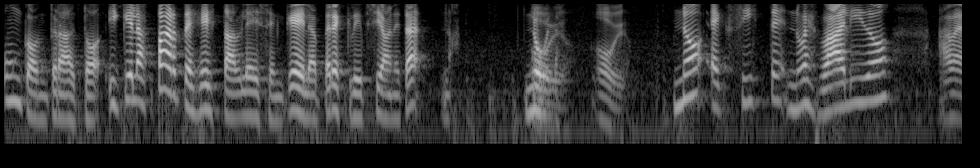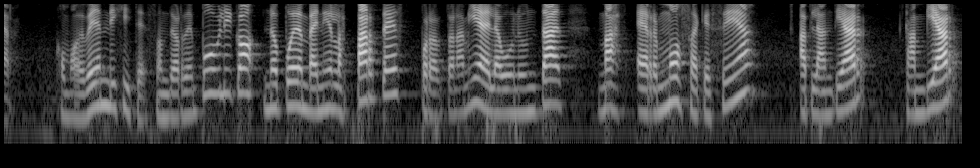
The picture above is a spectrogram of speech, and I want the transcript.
un contrato y que las partes establecen que la prescripción está... No, nula. Obvio, obvio. No existe, no es válido. A ver, como bien dijiste, son de orden público, no pueden venir las partes, por autonomía de la voluntad más hermosa que sea, a plantear, cambiar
